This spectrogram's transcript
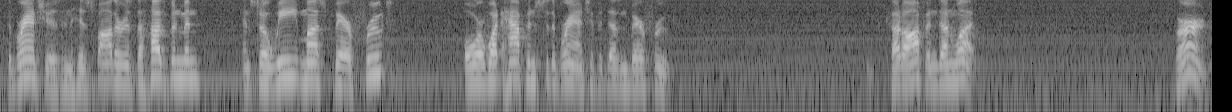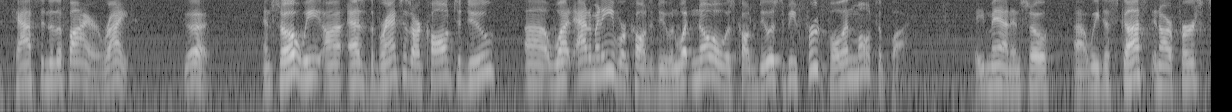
the branches, and his Father is the husbandman. And so we must bear fruit, or what happens to the branch if it doesn't bear fruit? It's cut off and done what? Burned, it's cast into the fire. Right. Good. And so we, uh, as the branches, are called to do uh, what Adam and Eve were called to do, and what Noah was called to do is to be fruitful and multiply. Amen. And so uh, we discussed in our first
